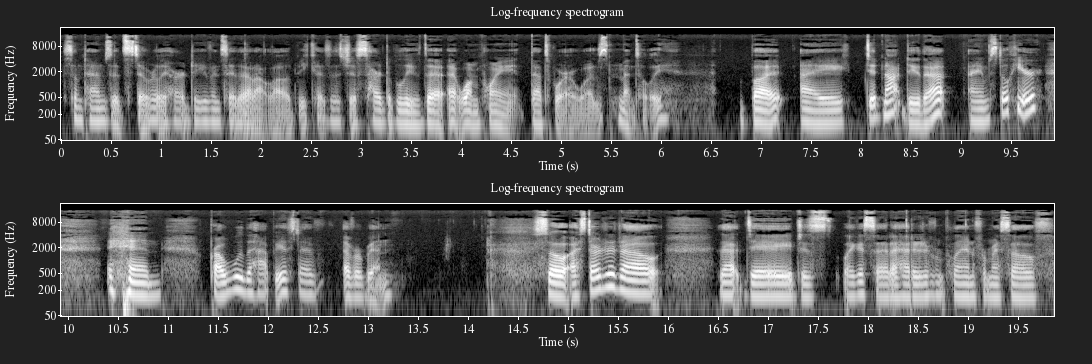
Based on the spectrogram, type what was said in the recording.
sometimes it's still really hard to even say that out loud because it's just hard to believe that at one point that's where I was mentally. But I did not do that. I am still here and probably the happiest I've ever been. So I started out that day, just like I said, I had a different plan for myself,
